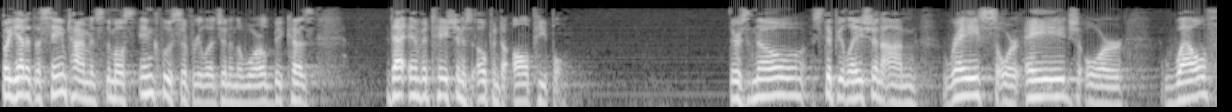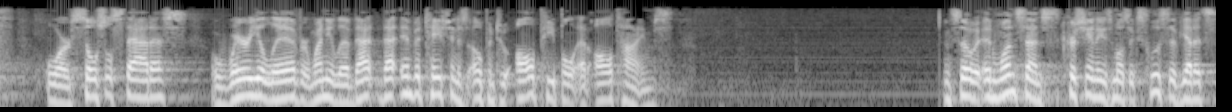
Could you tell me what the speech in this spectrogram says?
But yet, at the same time, it's the most inclusive religion in the world because that invitation is open to all people. There's no stipulation on race or age or wealth or social status or where you live or when you live, that, that invitation is open to all people at all times. And so, in one sense, Christianity is most exclusive, yet it's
